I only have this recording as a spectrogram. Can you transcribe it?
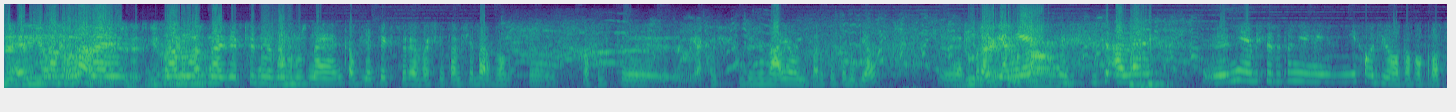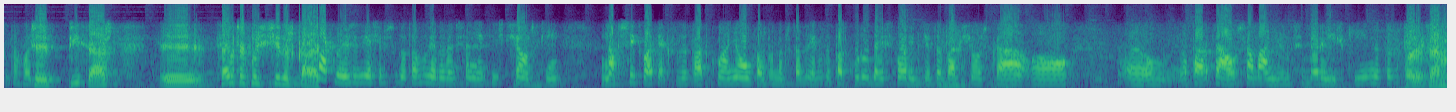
że e, nie chodzi o różne- dziewczyny, to nie chodzi o różne dziewczyny, znam różne kobiety, które właśnie tam się bardzo w sposób e, jakoś wyżywają i bardzo to lubią. E, Dudek ja nie, ale e, nie, myślę, że to nie, nie, nie chodzi o to po prostu. To chodzi Czy pisarz y, cały czas musi się doszkalać? tak, no jeżeli ja się przygotowuję do napisania jakiejś książki, na przykład jak w wypadku Aniołów, albo na przykład jak w wypadku Rudej Spory, gdzie to była książka o, o, oparta o szamanizm syberyjski, no to Polecamy.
